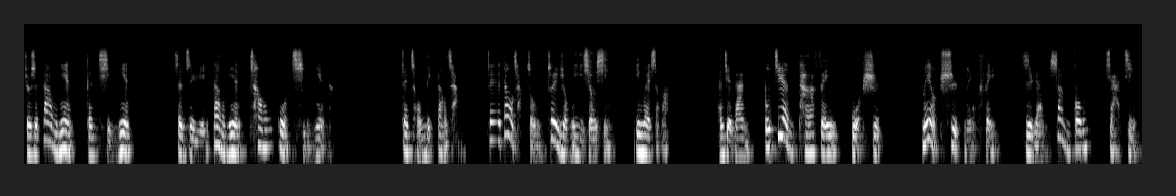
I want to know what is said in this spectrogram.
就是道念跟情念，甚至于道念超过情念呢。在丛林道场，在道场中最容易修行，因为什么？很简单，不见他非。我是没有是，没有非，自然上恭下敬，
